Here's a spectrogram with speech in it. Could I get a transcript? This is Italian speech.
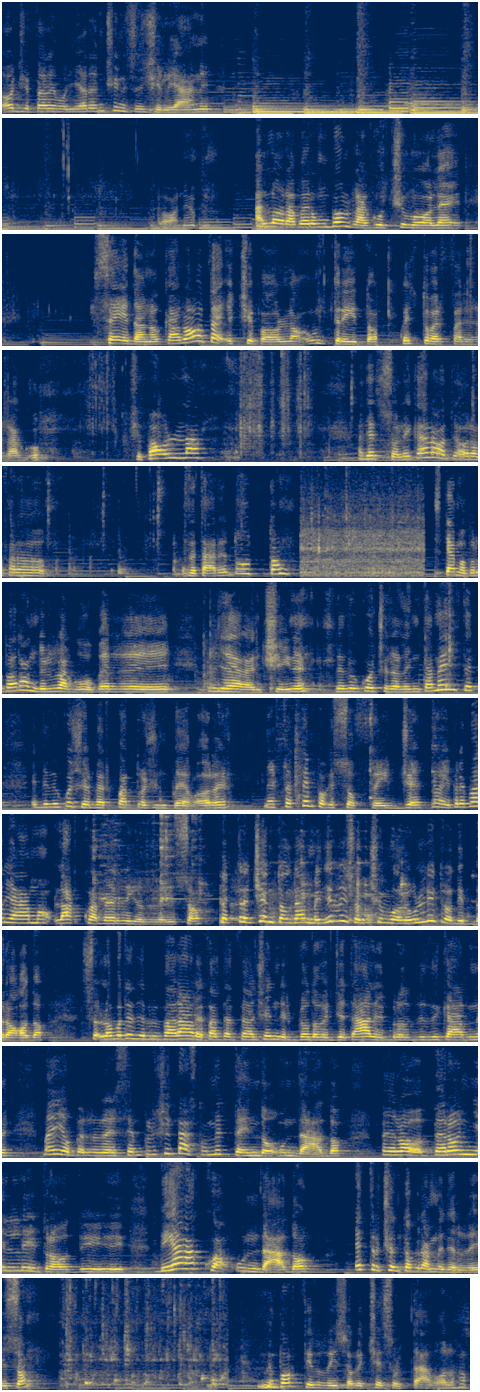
Oggi faremo gli arancini siciliani. Buone. Allora per un buon ragù ci vuole sedano, carota e cipolla, un trito. Questo per fare il ragù. Cipolla. Adesso le carote, ora farò tritare tutto. Stiamo preparando il ragù per, eh, per le arancine. Deve cuocere lentamente e deve cuocere per 4-5 ore. Nel frattempo che soffrigge, noi prepariamo l'acqua per il riso. Per 300 g di riso ci vuole un litro di brodo. Lo potete preparare facendo il brodo vegetale, il brodo di carne, ma io per semplicità sto mettendo un dado. Per, per ogni litro di, di acqua un dado e 300 g di riso. Mi porti il riso che c'è sul tavolo.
